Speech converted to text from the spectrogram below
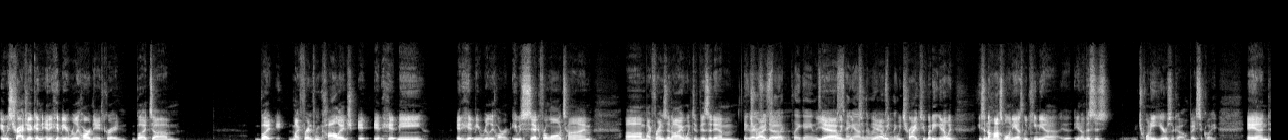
it was tragic, and, and it hit me really hard in the eighth grade. But um, but it, my friend from college, it it hit me, it hit me really hard. He was sick for a long time. Um, my friends and I went to visit him and tried to, to like play games. yeah, and we hang out in the room. yeah or we, something? we tried to, but he, you know when he's in the hospital and he has leukemia, uh, you know this is twenty years ago basically, and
